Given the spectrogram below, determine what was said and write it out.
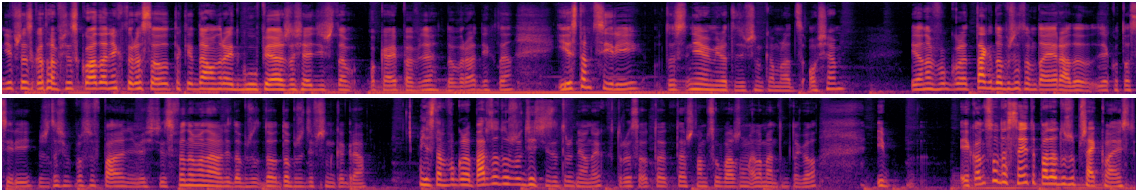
nie wszystko tam się składa, niektóre są takie downright głupie, że siedzisz tam, okej, pewnie, dobra, niech ten. I jest tam Ciri, to jest, nie wiem ile ta dziewczynka ma lat, z 8? I ona w ogóle tak dobrze tam daje radę, jako ta Siri, że to się po prostu w pale nie mieści. Jest fenomenalnie dobrze, do, dobrze dziewczynka gra. Jest tam w ogóle bardzo dużo dzieci zatrudnionych, które są, te, też tam są ważnym elementem tego. I jak one są na scenie, to pada dużo przekleństw.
